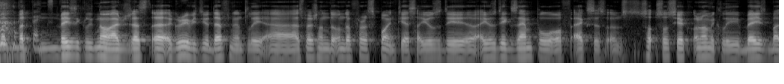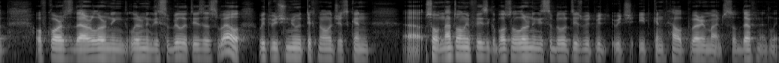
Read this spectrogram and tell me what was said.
but but basically no. I just uh, agree with you definitely, uh, especially on the on the first point. Yes, I use the uh, I use the example of access uh, so socioeconomically based, but of course there are learning learning disabilities as well, with which new technologies can uh, so not only physical, but also learning disabilities, with which, which, it can help very much. So definitely.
